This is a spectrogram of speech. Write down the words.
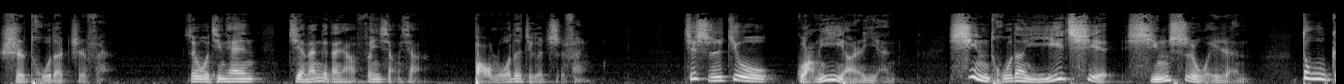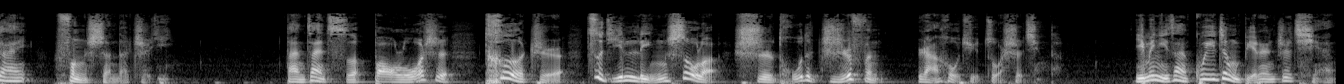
使徒的职分。所以我今天简单给大家分享一下保罗的这个职分。其实就广义而言，信徒的一切行事为人，都该奉神的旨意。但在此，保罗是特指自己领受了使徒的职分，然后去做事情的。因为你在归正别人之前，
